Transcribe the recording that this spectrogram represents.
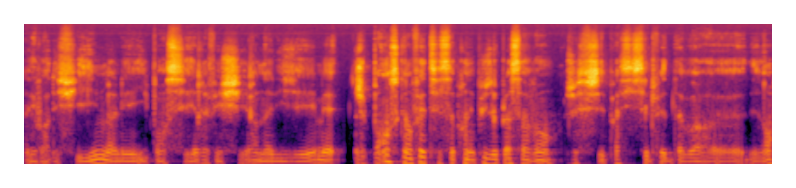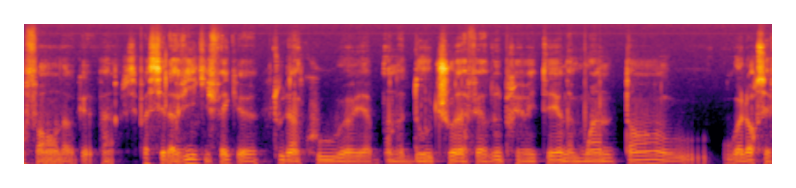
aller voir des films, aller y penser, réfléchir, analyser. Mais je pense qu'en fait, ça prenait plus de place avant. Je sais pas si c'est le fait d'avoir euh, des enfants. Donc, enfin, je sais pas si c'est la vie qui fait que tout d'un coup, euh, on a d'autres choses à faire, d'autres priorités, on a moins de temps ou, ou alors c'est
